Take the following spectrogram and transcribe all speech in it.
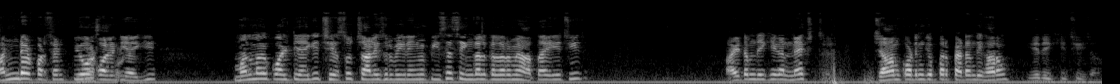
हंड्रेड परसेंट प्योर क्वालिटी आएगी। मलमल क्वालिटी आएगी छह सौ चालीस रुपए की रेंज में पीस है सिंगल कलर में आता है ये चीज़। आइटम देखिएगा नेक्स्ट जाम कॉटन के ऊपर पैटर्न दिखा रहा हूँ ये देखिए चीज़ आप।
